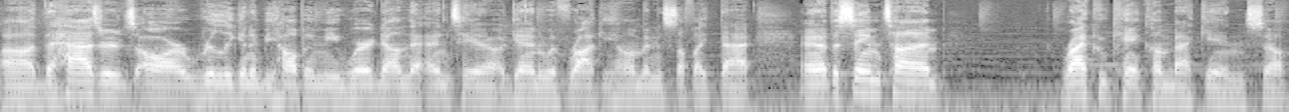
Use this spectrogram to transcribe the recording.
Uh, the hazards are really going to be helping me wear down the Entei again with Rocky Helmet and stuff like that. And at the same time, Raikou can't come back in. So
